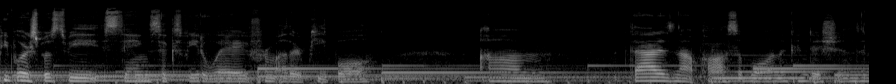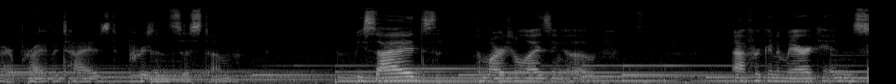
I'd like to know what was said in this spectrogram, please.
People are supposed to be staying six feet away from other people. Um, that is not possible in the conditions in our privatized prison system. Besides the marginalizing of African Americans,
